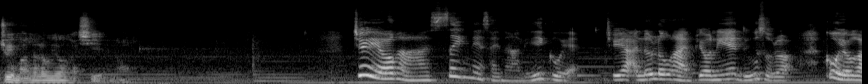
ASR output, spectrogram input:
ကျွေးမှာနှလုံးရောဂါရှိရနော်ကျွေးယောဂစိတ်နဲ့ဆိုင်တာလေကိုရဲ့ကျွေးကအလုပ်လုံးအောင်ပျော်နေတဲ့သူဆိုတော့ကိုယောဂ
